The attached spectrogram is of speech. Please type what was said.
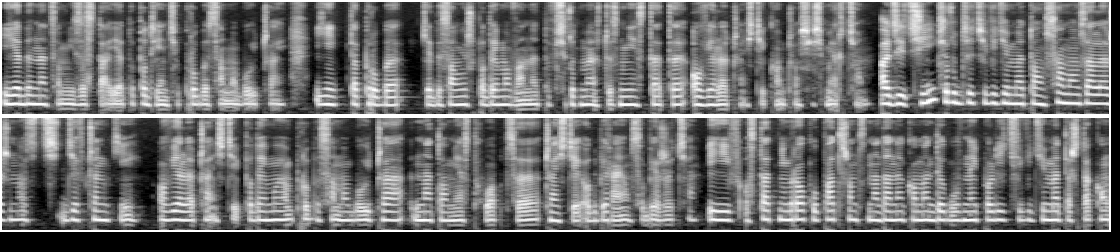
I jedyne, co mi zostaje, to podjęcie próby samobójczej. I te próby, kiedy są już podejmowane, to wśród mężczyzn niestety o wiele częściej kończą się śmiercią. A dzieci? Wśród dzieci widzimy tą samą zależność. Dziewczynki o wiele częściej podejmują próby samobójcze, natomiast chłopcy częściej odbierają sobie życie. I w ostatnim roku, patrząc na dane Komendy Głównej Policji, widzimy też taką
